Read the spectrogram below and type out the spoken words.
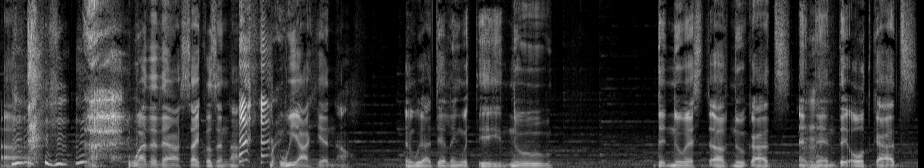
Uh, whether there are cycles or not, Right. we are here now, and we are dealing with the new, the newest of new gods, and Mhm. then the old gods.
